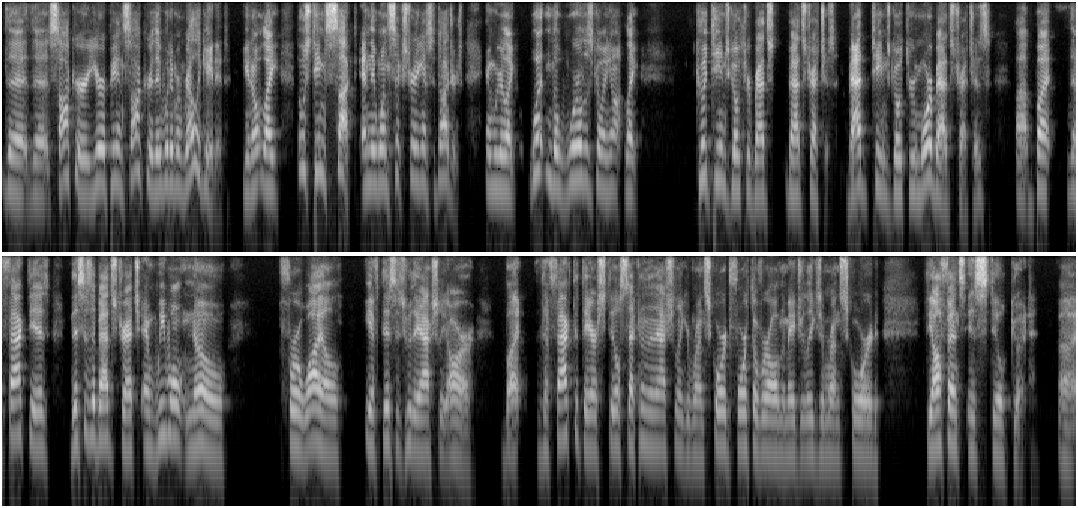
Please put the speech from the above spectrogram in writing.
the the soccer European soccer, they would have been relegated. You know, like those teams sucked and they won six straight against the Dodgers, and we were like, what in the world is going on? Like, good teams go through bad bad stretches, bad teams go through more bad stretches. Uh, but the fact is, this is a bad stretch, and we won't know for a while if this is who they actually are. But the fact that they are still second in the National League in runs scored, fourth overall in the major leagues in runs scored, the offense is still good. Uh,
